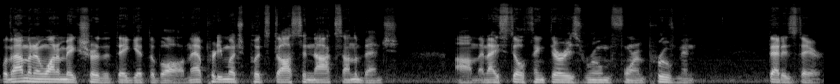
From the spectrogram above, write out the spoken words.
well, I'm going to want to make sure that they get the ball. And that pretty much puts Dawson Knox on the bench. Um, and I still think there is room for improvement that is there.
